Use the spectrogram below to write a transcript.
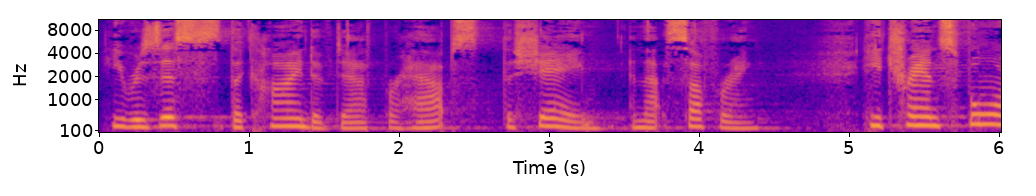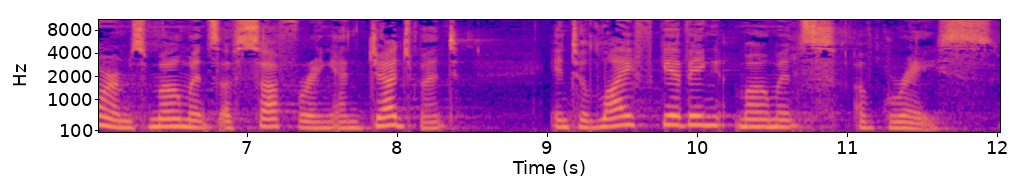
He resists the kind of death, perhaps, the shame and that suffering. He transforms moments of suffering and judgment into life giving moments of grace.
